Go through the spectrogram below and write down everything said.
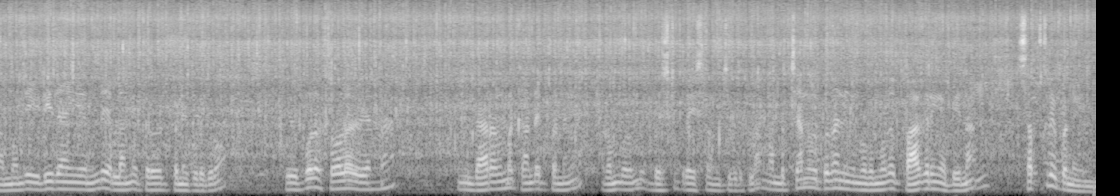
நம்ம வந்து இடி தாங்கி இருந்து எல்லாமே ப்ரொவைட் பண்ணி கொடுக்குறோம். இது போல் சோலார் வேணும்னா நீங்கள் தாராளமாக காண்டாக்ட் பண்ணுங்கள் ரொம்ப ரொம்ப பெஸ்ட் ப்ரைஸில் அமைச்சு கொடுக்கலாம். நம்ம சேனல் இப்போ தான் நீங்கள் முத முதல் பார்க்குறீங்க அப்படின்னா சப்ஸ்கிரைப் பண்ணுவீங்க.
